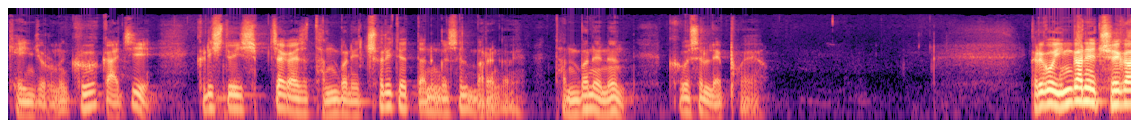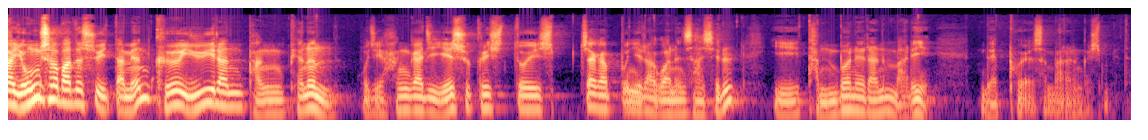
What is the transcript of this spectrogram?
개인적으로는 그것까지 그리스도의 십자가에서 단번에 처리되었다는 것을 말하는 거예요. 단번에는 그것을 내포해요. 그리고 인간의 죄가 용서받을 수 있다면 그 유일한 방편은 오직 한 가지 예수 그리스도의 십자가뿐이라고 하는 사실을 이 단번에라는 말이 내포해서 말하는 것입니다.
